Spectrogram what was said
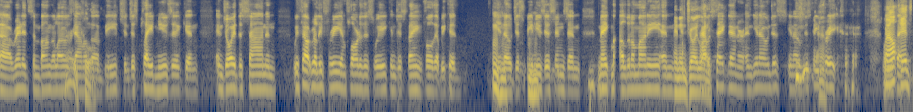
uh, rented some bungalows Very down cool. on the beach and just played music and enjoyed the sun. And we felt really free in Florida this week, and just thankful that we could, you Mhm. know, just be Mhm. musicians and make a little money and. and enjoy life. have a steak dinner and you know just you know just be Yeah. free Well, it's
